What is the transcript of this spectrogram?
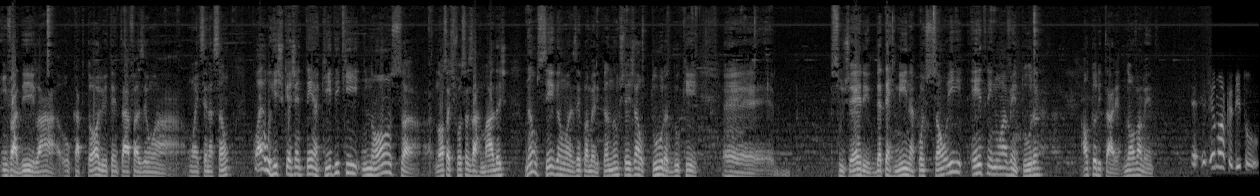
invadir lá o Capitólio e tentar fazer uma, uma encenação. Qual é o risco que a gente tem aqui de que nossa, nossas Forças Armadas não sigam o exemplo americano, não esteja à altura do que é, sugere, determina a Constituição e entrem numa aventura autoritária, novamente? É, eu não acredito,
